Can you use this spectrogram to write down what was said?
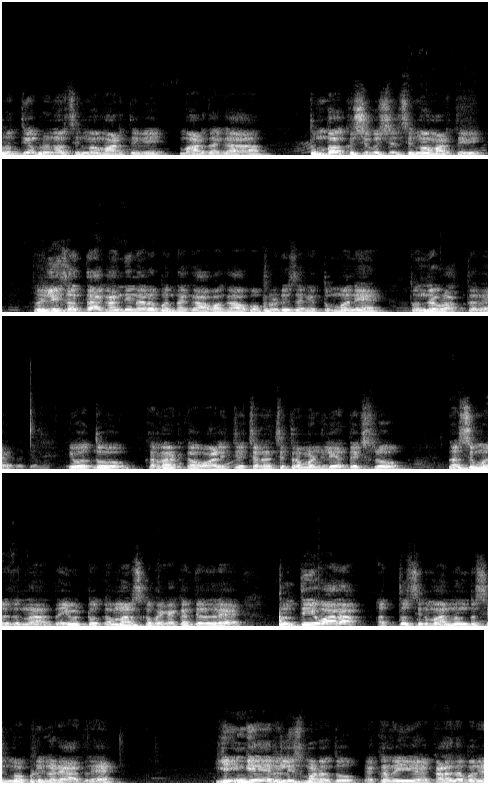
ಪ್ರತಿಯೊಬ್ರು ನಾವು ಸಿನಿಮಾ ಮಾಡ್ತೀವಿ, ಮಾಡಿದಾಗ ತುಂಬಾ ಖುಷಿ ಖುಷಿ ಸಿನಿಮಾ ಮಾಡ್ತೀವಿ. ರಿಲೀಸ್ ಅಂತ ಗಾಂಧಿನಗರ ಬಂದಾಗ ಅವಾಗ ಒಬ್ಬ ಪ್ರೊಡ್ಯೂಸರ್ಗೆ ತುಂಬಾನೇ ತೊಂದರೆಗಳಾಗ್ತವೆ. ಇವತ್ತು ಕರ್ನಾಟಕ ವಾಣಿಜ್ಯ ಚಲನಚಿತ್ರ ಮಂಡಳಿ ಅಧ್ಯಕ್ಷರು ನರಸಿಂಹರ್ ಇದನ್ನ ದಯವಿಟ್ಟು ಗಮನ ಹರಿಸ್ಕೋಬೇಕು ಯಾಕಂತ ಹೇಳಿದ್ರೆ, ಪ್ರತಿ ವಾರ ಹತ್ತು ಸಿನಿಮಾ, ಹನ್ನೊಂದು ಸಿನಿಮಾ ಬಿಡುಗಡೆ ಆದ್ರೆ ಹೆಂಗೆ ರಿಲೀಸ್ ಮಾಡೋದು? ಯಾಕಂದ್ರೆ ಈ ಕಳೆದ ಬಾರಿ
